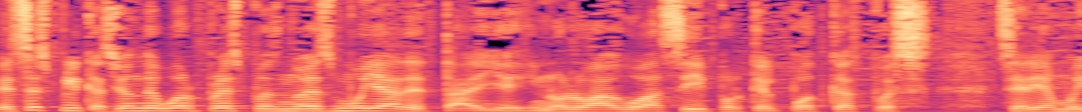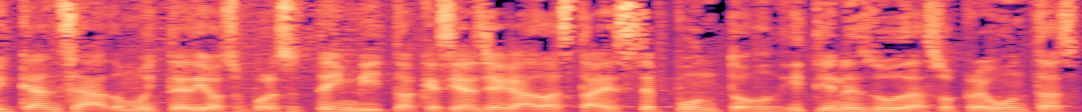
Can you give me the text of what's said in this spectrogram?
Esta explicación de WordPress pues no es muy a detalle y no lo hago así porque el podcast pues sería muy cansado, muy tedioso. Por eso te invito a que si has llegado hasta este punto y tienes dudas o preguntas,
